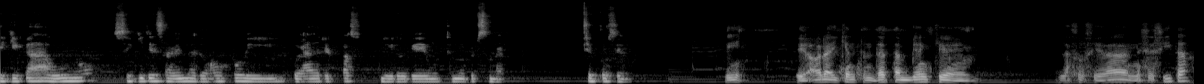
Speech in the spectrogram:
de que cada uno se quite esa venda de los ojos y pueda dar el paso. Yo creo que es un tema personal, 100%. Sí, y ahora hay que entender también que la sociedad necesita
